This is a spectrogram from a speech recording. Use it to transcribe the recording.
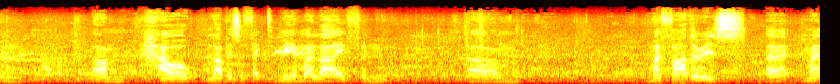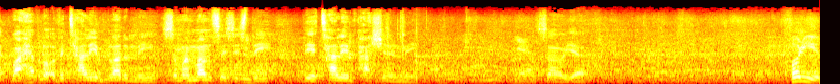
and um, how love has affected me in my life. And um, my father is, uh, my, I have a lot of Italian blood in me. So my mum says it's the, the Italian passion in me. Yeah. So yeah. For you,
